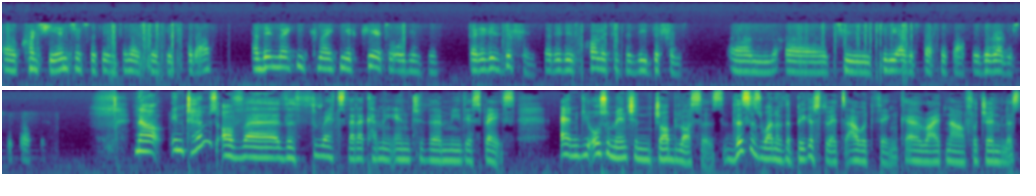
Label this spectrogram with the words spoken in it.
uh, conscientious with the information that gets put out, and then making making it clear to audiences that it is different, that it is qualitatively different um, uh, to to the other stuff that's out there, the rubbish that's out there. Now, in terms of uh, the threats that are coming into the media space, and you also mentioned job losses. This is one of the biggest threats, I would think, uh, right now for journalists.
